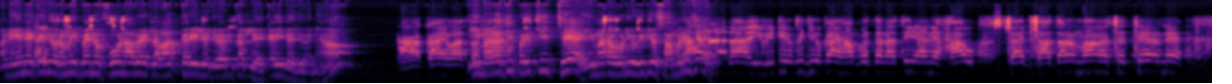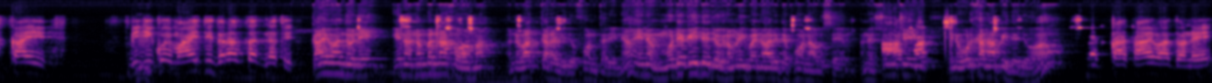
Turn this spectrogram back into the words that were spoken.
અને એને કહેજો રમણીકભાઈનો ફોન આવે એટલે વાત કરી લેજો એમ કરી લે કહી દેજો એને હા? હા કાંઈ વાંધો ઈ મારાથી પરિચિત છે ઈ મારા ઓડિયો વિડિયો સાંભળે છે? ના, ના, ઈ વીડિયો વીડિયો કાંઈ સાંભળતા નથી અને હાવ સાહેબ સાધારણ માણસ છે અને કાંઈ બીજી કોઈ માહિતી ધરાવતા જ નથી. કાઈ વાંધો નહીં. એના નંબર નાખો આમાં અને વાત કરાવી દો ફોન કરીને એને મોઢે કહી દેજો કે રમણીકભાઈનો આ રીતે ફોન આવશે એમ. અને શું છે એને ઓળખાણ આપી દેજો હા. કાઈ વાંધો નહીં.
